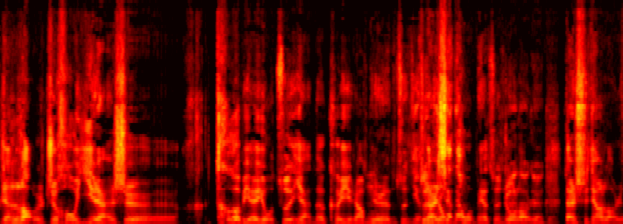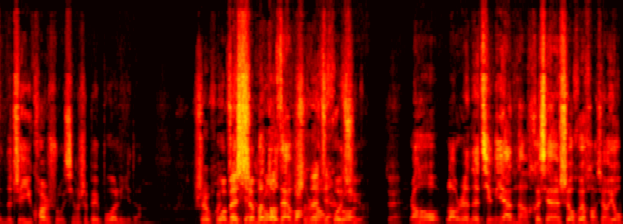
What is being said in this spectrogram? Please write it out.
人老了之后依然是特别有尊严的，可以让别人尊敬。但是现在我们也尊重老人，但实际上老人的这一块属性是被剥离的。是会我们什么都在网上获取对，然后老人的经验呢，和现在社会好像又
